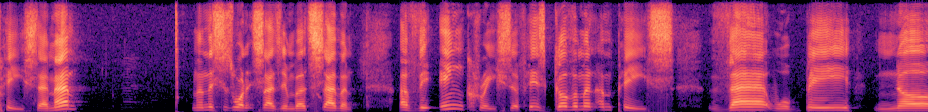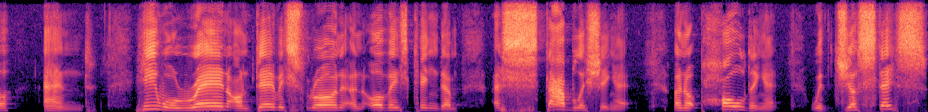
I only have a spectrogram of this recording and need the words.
peace. Amen? And this is what it says in verse 7 Of the increase of his government and peace, there will be no end. He will reign on David's throne and over his kingdom, establishing it and upholding it with justice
